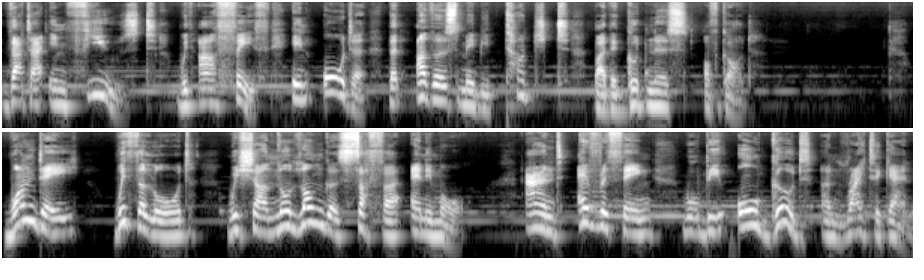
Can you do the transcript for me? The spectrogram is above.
that are infused with our faith in order that others may be touched by the goodness of God. One day, with the Lord, we shall no longer suffer anymore, and everything will be all good and right again,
